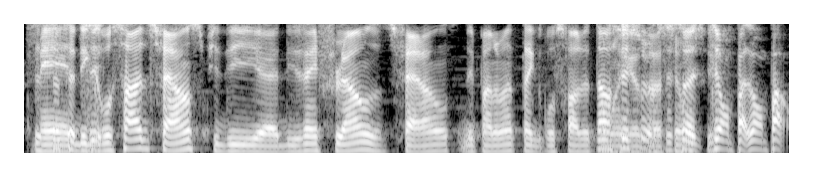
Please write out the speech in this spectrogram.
c'est ça, t'as des grosseurs différentes puis des, euh, des influences différentes, dépendamment de ta grosseur de ton Non, c'est sûr, c'est ça. on parle, on parle,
